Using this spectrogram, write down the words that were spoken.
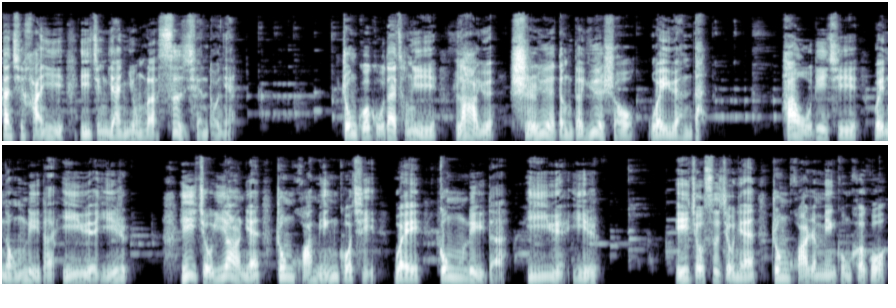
但其含义已经沿用了四千多年。中国古代曾以腊月、十月等的月首为元旦，汉武帝起为农历的一月一日，一九一二年中华民国起为公历的一月一日，一九四九年中华人民共和国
